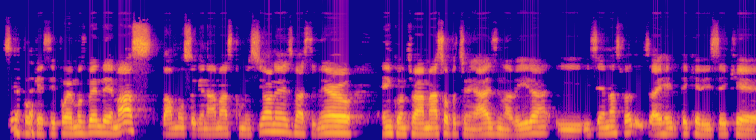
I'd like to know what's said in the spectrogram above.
Sí, porque si podemos vender más, vamos a ganar más comisiones, más dinero, encontrar más oportunidades en la vida y, y ser más feliz. Hay gente que dice que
